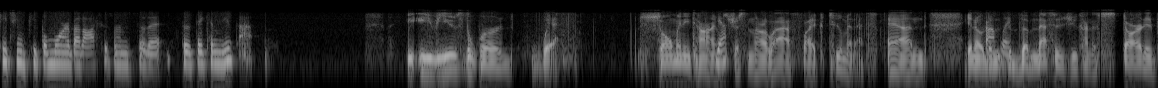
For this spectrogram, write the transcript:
teaching people more about autism so that so that they can meet that. You've used the word with so many times yep. just in our last like two minutes and you know the the message you kind of started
